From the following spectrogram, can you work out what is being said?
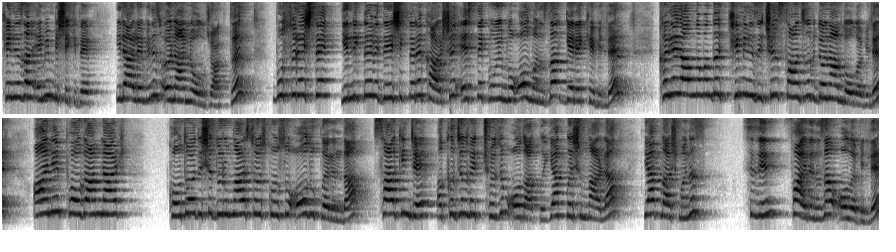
kendinizden emin bir şekilde ilerlemeniz önemli olacaktır. Bu süreçte yeniliklere ve değişiklere karşı esnek ve uyumlu olmanız da gerekebilir. Kariyer anlamında kiminiz için sancılı bir dönem de olabilir. Ani programlar, kontrol dışı durumlar söz konusu olduklarında sakince, akılcıl ve çözüm odaklı yaklaşımlarla yaklaşmanız sizin faydanıza olabilir.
